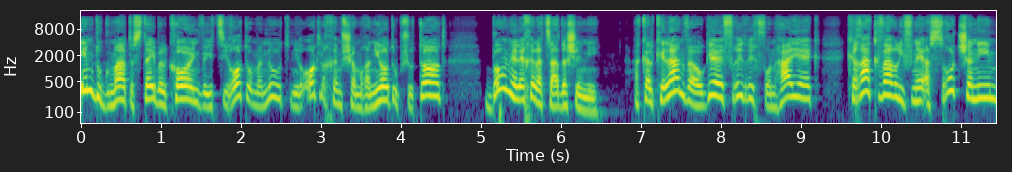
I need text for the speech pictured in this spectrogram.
אם דוגמת הסטייבל קוין ויצירות אומנות נראות לכם שמרניות ופשוטות, בואו נלך אל הצד השני. הכלכלן וההוגה פרידריך פון הייק קרא כבר לפני עשרות שנים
